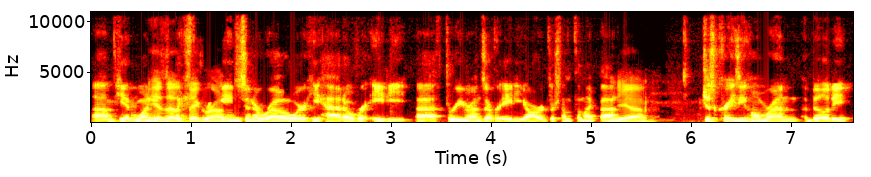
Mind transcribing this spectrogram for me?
Um, he had one He like, big three runs. games in a row where he had over 80, uh, three runs over 80 yards or something like that yeah, just crazy home run ability,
